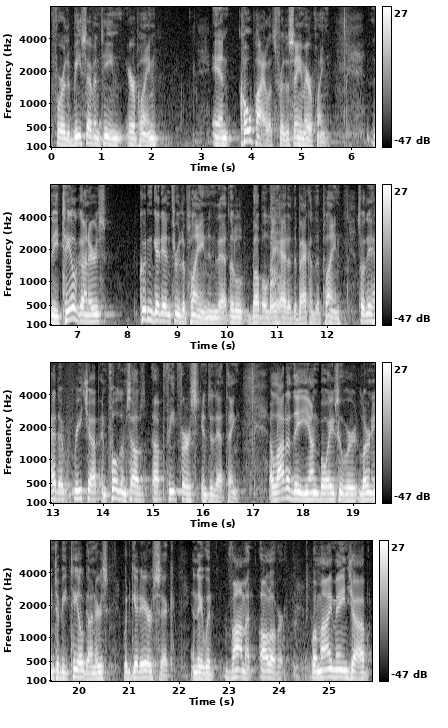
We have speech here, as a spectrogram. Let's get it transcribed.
for the B 17 airplane and co pilots for the same airplane. The tail gunners couldn't get in through the plane in that little bubble they had at the back of the plane. So they had to reach up and pull themselves up feet first into that thing. A lot of the young boys who were learning to be tail gunners would get airsick and they would vomit all over. Well, my main job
